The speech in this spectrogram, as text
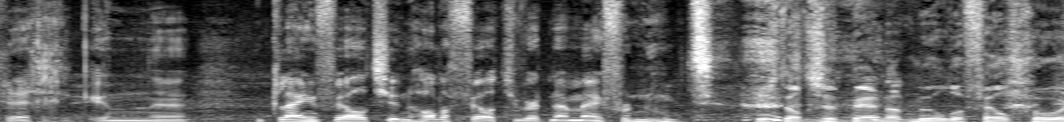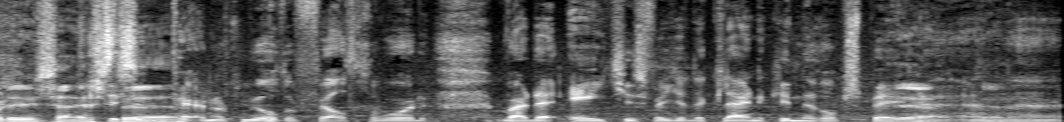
kreeg ik een, uh, een klein veldje, een half veldje werd naar mij vernoemd. Dus dat is het Bernard Mulderveld geworden in Zeist? Het is het Bernard Mulderveld geworden, waar de eetjes, weet je, de kleine kinderen op spelen. Ja, en ja. Uh,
